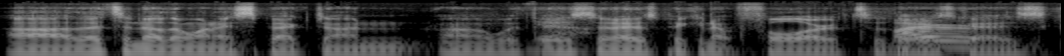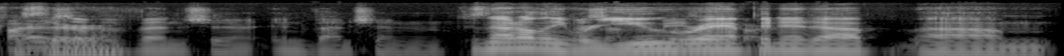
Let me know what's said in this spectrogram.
Uh, that's another one I spec on uh, with this, and I was picking up full arts of those guys because Fires of Invention, Invention. because not only were you ramping card. it up. Um,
